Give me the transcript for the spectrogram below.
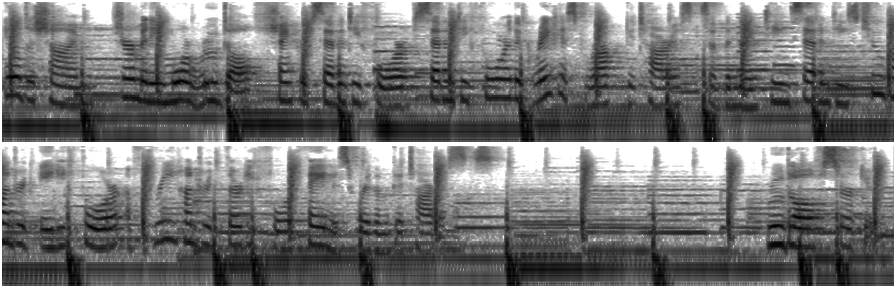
Hildesheim, Germany. More Rudolf Schenker 74, 74, the greatest rock guitarists of the 1970s, 284 of 334 famous rhythm guitarists. Rudolf Serkin.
